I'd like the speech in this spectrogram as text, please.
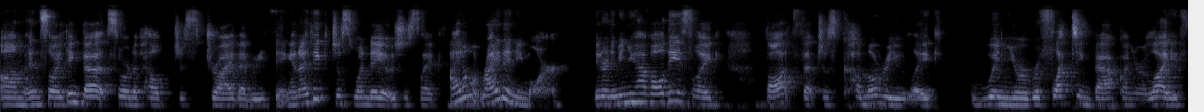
Um, and so I think that sort of helped just drive everything. And I think just one day it was just like, I don't write anymore. You know what I mean? You have all these like thoughts that just come over you, like when you're reflecting back on your life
